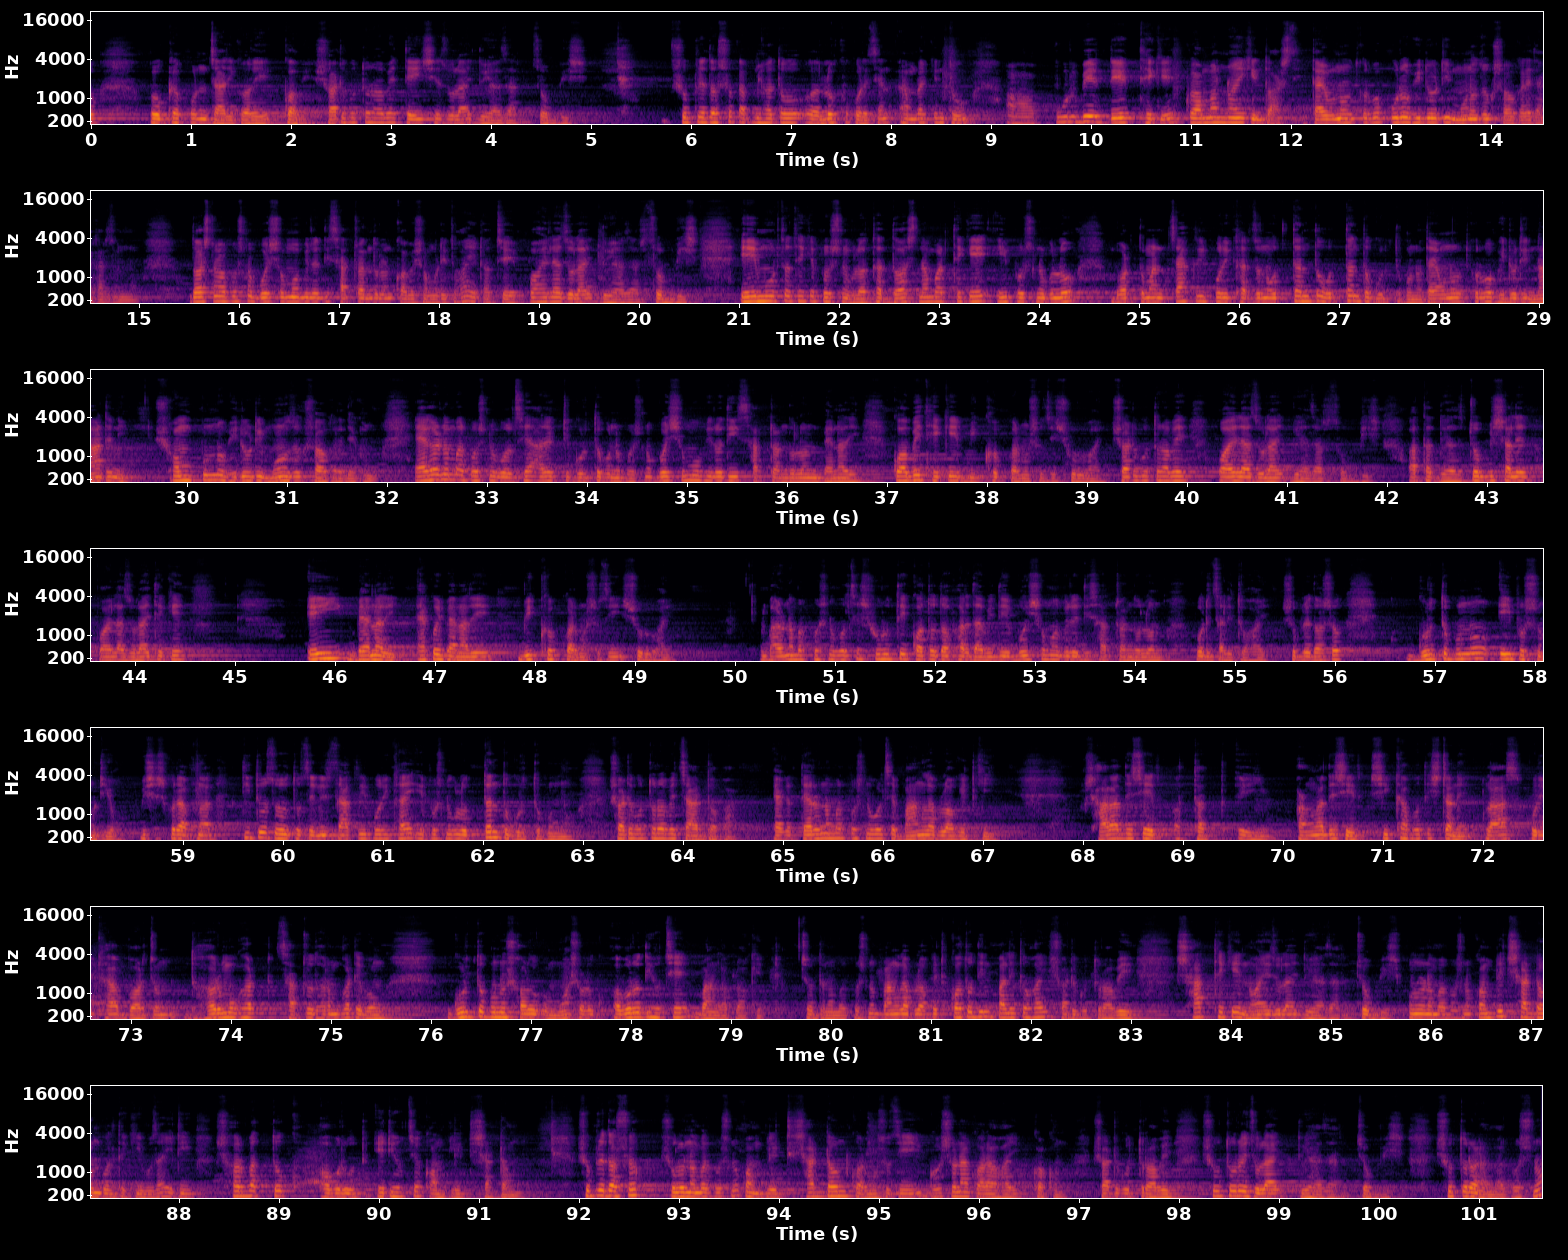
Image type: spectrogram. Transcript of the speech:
প্রজ্ঞাপন জারি করে কবে? সঠিক উত্তর হবে তেইশে জুলাই দুই হাজার চব্বিশ। সুপ্রিয় দর্শক, আপনি হয়তো লক্ষ্য করেছেন, আমরা কিন্তু পূর্বের ডেট থেকে ক্রমান্বয়ে কিন্তু আসছি। তাই অনুরোধ করব পুরো ভিডিওটি মনোযোগ সহকারে দেখার জন্য। দশ নম্বর প্রশ্ন, বৈষম্য বিরোধী ছাত্র আন্দোলন কবে সংগঠিত হয়? এটা হচ্ছে পয়লা জুলাই দুই হাজার চব্বিশ। এই মুহূর্ত থেকে প্রশ্নগুলো, অর্থাৎ দশ নম্বর থেকে এই প্রশ্নগুলো বর্তমান চাকরির পরীক্ষার জন্য অত্যন্ত অত্যন্ত গুরুত্বপূর্ণ। তাই অনুরোধ করব ভিডিওটি না টেনে সম্পূর্ণ ভিডিওটি মনোযোগ সহকারে দেখুন। এগারো নম্বর প্রশ্ন বলছে আরেকটি গুরুত্বপূর্ণ প্রশ্ন, বৈষম্য বিরোধী ছাত্র আন্দোলন ব্যানারে কবে থেকে বিক্ষোভ কর্মসূচি শুরু হয়? সঠিক উত্তর হবে পয়লা জুলাই দুই হাজার চব্বিশ। অর্থাৎ দুই হাজার চব্বিশ সালের পয়লা জুলাই থেকে এই ব্যানারে, একই ব্যানারে বিক্ষোভ কর্মসূচি শুরু হয়। বারো নম্বর প্রশ্ন বলছে, শুরুতে কত দফার দাবি দিয়ে বৈষম্য বিরোধী ছাত্র আন্দোলন পরিচালিত হয়? সুপ্রিয় দর্শক, গুরুত্বপূর্ণ এই প্রশ্নটিও। বিশেষ করে আপনার তৃতীয়, চতুর্থ শ্রেণির চাকরি পরীক্ষায় এই প্রশ্নগুলো অত্যন্ত গুরুত্বপূর্ণ। সঠিক উত্তর হবে চার দফা। এক তেরো নম্বর প্রশ্ন বলছে, বাংলা ব্লকেট কী? সারা দেশের, অর্থাৎ এই বাংলাদেশের শিক্ষা প্রতিষ্ঠানে ক্লাস, পরীক্ষা, বর্জন, ধর্মঘট, ছাত্র ধর্মঘট এবং গুরুত্বপূর্ণ সড়ক ও মহাসড়ক অবরোধই হচ্ছে বাংলা ব্লকেট চোদ্দ নম্বর প্রশ্ন, বাংলা ব্লকেট কতদিন পালিত হয়? সঠিক উত্তর হবে সাত থেকে নয় জুলাই দুই হাজার চব্বিশ। পনেরো নম্বর প্রশ্ন কমপ্লিট শাটডাউন বলতে কী বোঝায়? এটি সর্বাত্মক অবরোধ, এটি হচ্ছে কমপ্লিট শাটডাউন সুপ্রিয় দর্শক, ষোলো নম্বর প্রশ্ন কমপ্লিট শাটডাউন কর্মসূচি ঘোষণা করা হয় কখন? সঠিক উত্তর হবে সতেরোই জুলাই দুই হাজার চব্বিশ। সতেরো নম্বর প্রশ্ন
